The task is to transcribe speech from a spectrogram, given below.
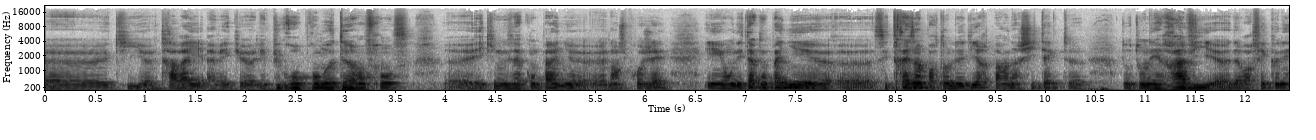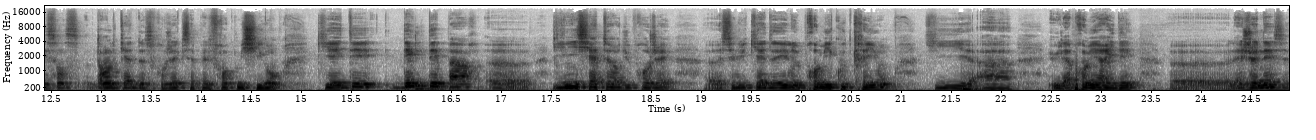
euh, qui euh, travaille avec euh, les plus gros promoteurs en France et qui nous accompagne dans ce projet. Et on est accompagné, c'est très important de le dire, par un architecte dont on est ravi d'avoir fait connaissance dans le cadre de ce projet qui s'appelle Franck Michigan, qui a été dès le départ l'initiateur du projet, celui qui a donné le premier coup de crayon, qui a eu la première idée. la genèse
